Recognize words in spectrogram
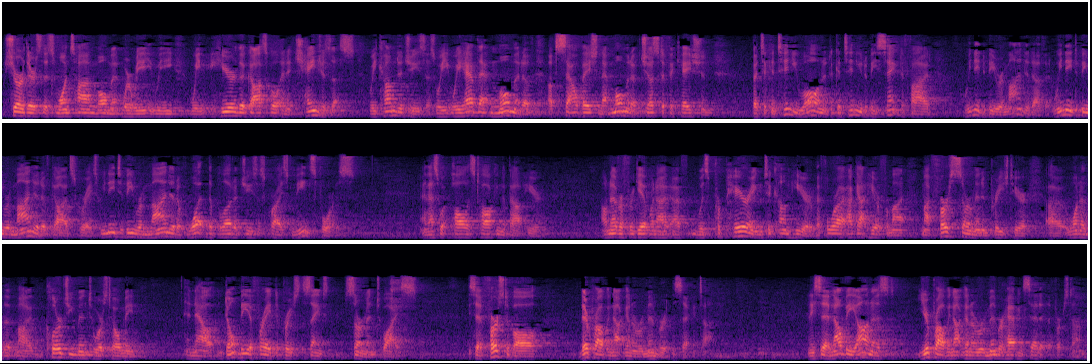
Sure, there's this one time moment where we, we, we hear the gospel and it changes us. We come to Jesus. We, we have that moment of, of salvation, that moment of justification. But to continue on and to continue to be sanctified, we need to be reminded of it. We need to be reminded of God's grace. We need to be reminded of what the blood of Jesus Christ means for us. And that's what Paul is talking about here. I'll never forget when I, I was preparing to come here, before I, I, got here for my, my first sermon and preached here, uh, one of the, my clergy mentors told me, and now don't be afraid to preach the same sermon twice. He said, first of all, they're probably not going to remember it the second time. And he said, and I'll be honest, you're probably not going to remember having said it the first time.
